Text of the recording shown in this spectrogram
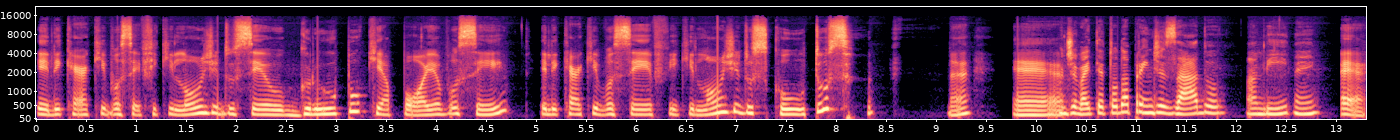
Ele quer que você fique longe do seu grupo que apoia você. Ele quer que você fique longe dos cultos, né? É... Onde vai ter todo aprendizado ali, né? É.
